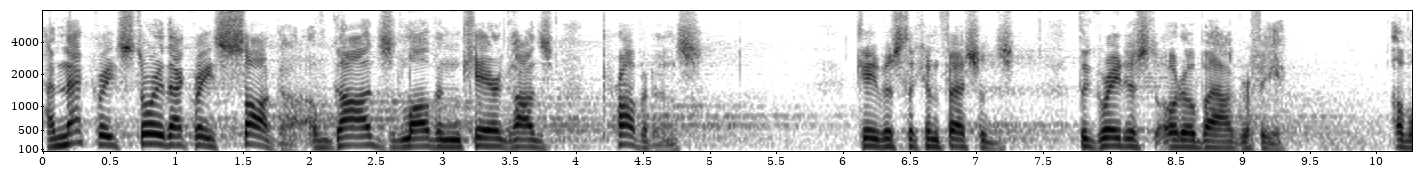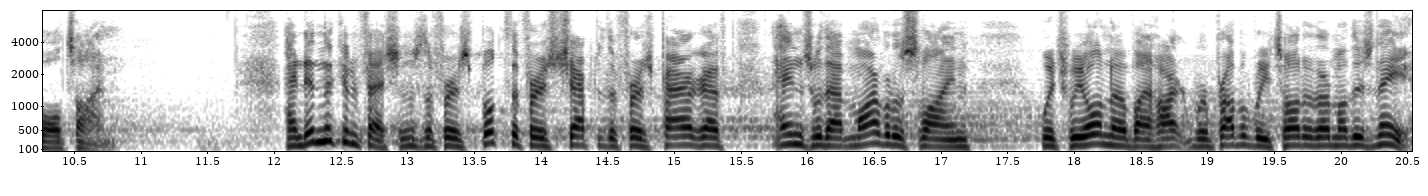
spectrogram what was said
And that great story, that great saga of God's love and care, God's providence, gave us the Confessions, the greatest autobiography of all time. And in the Confessions, the first book, the first chapter, the first paragraph ends with that marvelous line, which we all know by heart, we're probably taught at our mother's knee.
